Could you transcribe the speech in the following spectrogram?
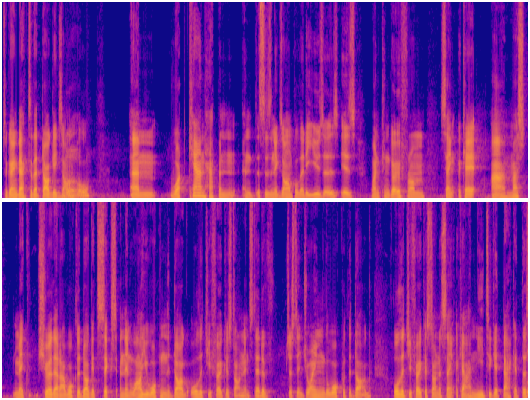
So, going back to that dog example, um, what can happen, and this is an example that he uses, is one can go from saying, okay, I must make sure that I walk the dog at six, and then while you're walking the dog, all that you focused on, instead of just enjoying the walk with the dog, all that you focused on is saying, okay, I need to get back at this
